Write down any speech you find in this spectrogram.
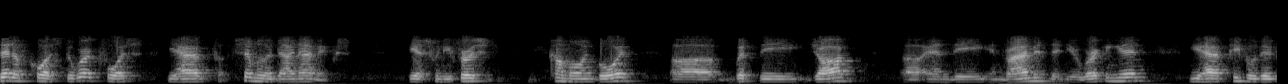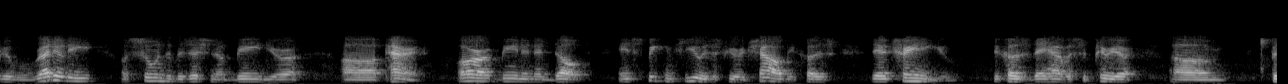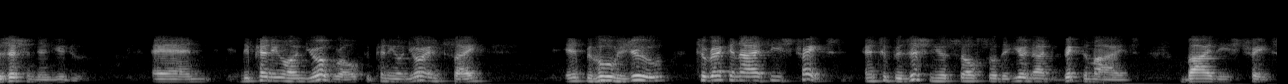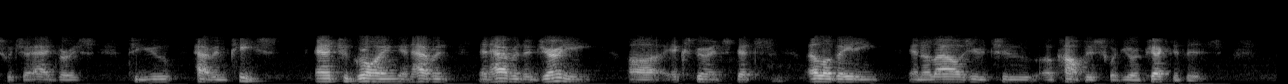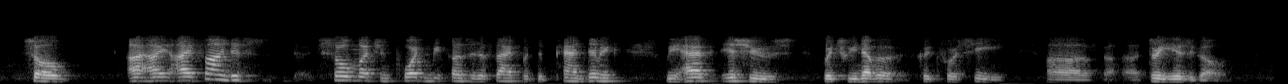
Then, of course, the workforce, you have similar dynamics. Yes, when you first come on board uh, with the job uh, and the environment that you're working in, you have people that will readily assume the position of being your uh, parent or being an adult and speaking to you as if you're a child because they're training you, because they have a superior um, position than you do. And depending on your growth, depending on your insight, it behooves you to recognize these traits and to position yourself so that you're not victimized by these traits which are adverse to you having peace and to growing and having and having a journey uh, experience that's elevating and allows you to accomplish what your objective is. So I, I, find this so much important because of the fact with the pandemic, we have issues which we never could foresee uh, uh, three years ago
